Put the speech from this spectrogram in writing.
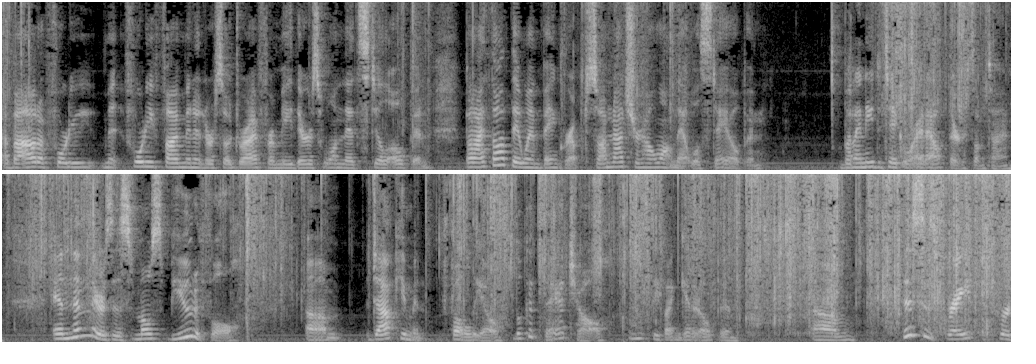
about a 40, 45 minute or so drive from me, there's one that's still open, but I thought they went bankrupt, so I'm not sure how long that will stay open but I need to take a ride out there sometime. And then there's this most beautiful um, document folio. Look at that, y'all. Let me see if I can get it open. Um, this is great for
